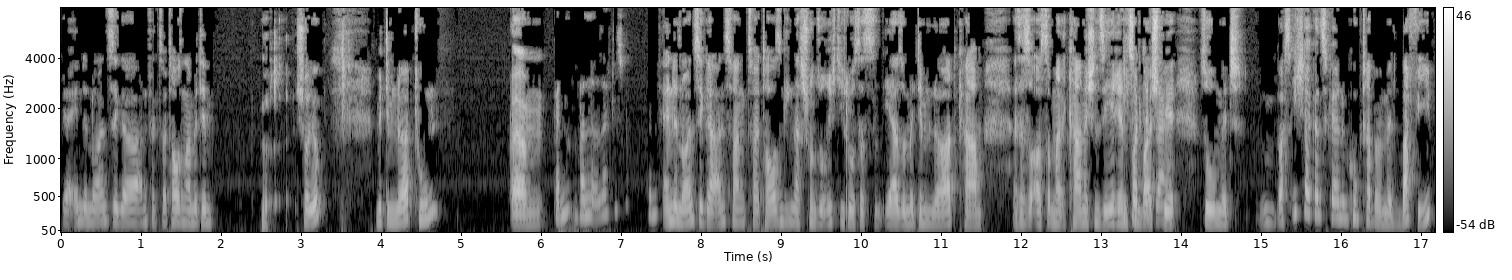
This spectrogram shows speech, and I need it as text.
ja, Ende 90er, Anfang 2000er mit dem, Entschuldigung, mit dem Nerdtum. Ähm, Wann, wann sagtest du? Ende 90er, Anfang 2000 ging das schon so richtig los, dass es eher so mit dem Nerd kam. Also so aus amerikanischen Serien Ich zum Beispiel, so mit, was ich ja ganz gerne geguckt habe, mit Buffy.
